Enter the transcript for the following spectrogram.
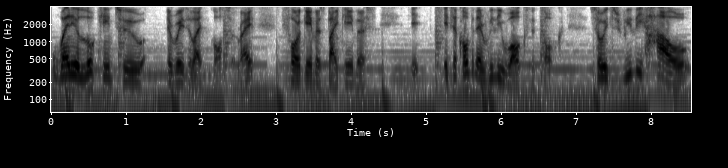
when you look into the Razer Light motto, right, for gamers by gamers, it, it's a company that really walks the talk. So it's really how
